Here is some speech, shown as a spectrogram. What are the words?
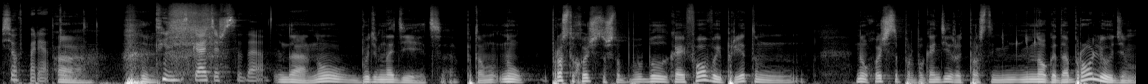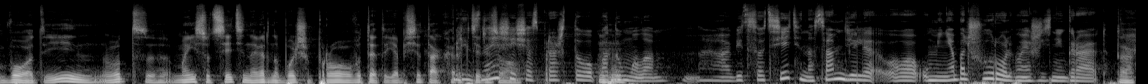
Все в порядке. А. Ты не скатишься, да. Да, ну, будем надеяться. Потому, ну, просто хочется, чтобы было кайфово, и при этом ну, хочется пропагандировать просто немного добро людям, вот, и вот э, мои соцсети, наверное, больше про вот это, я бы себе так характеризовал. Блин, знаешь, я сейчас про что подумала? Угу. Ведь соцсети, на самом деле, у меня большую роль в моей жизни играют. Так.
